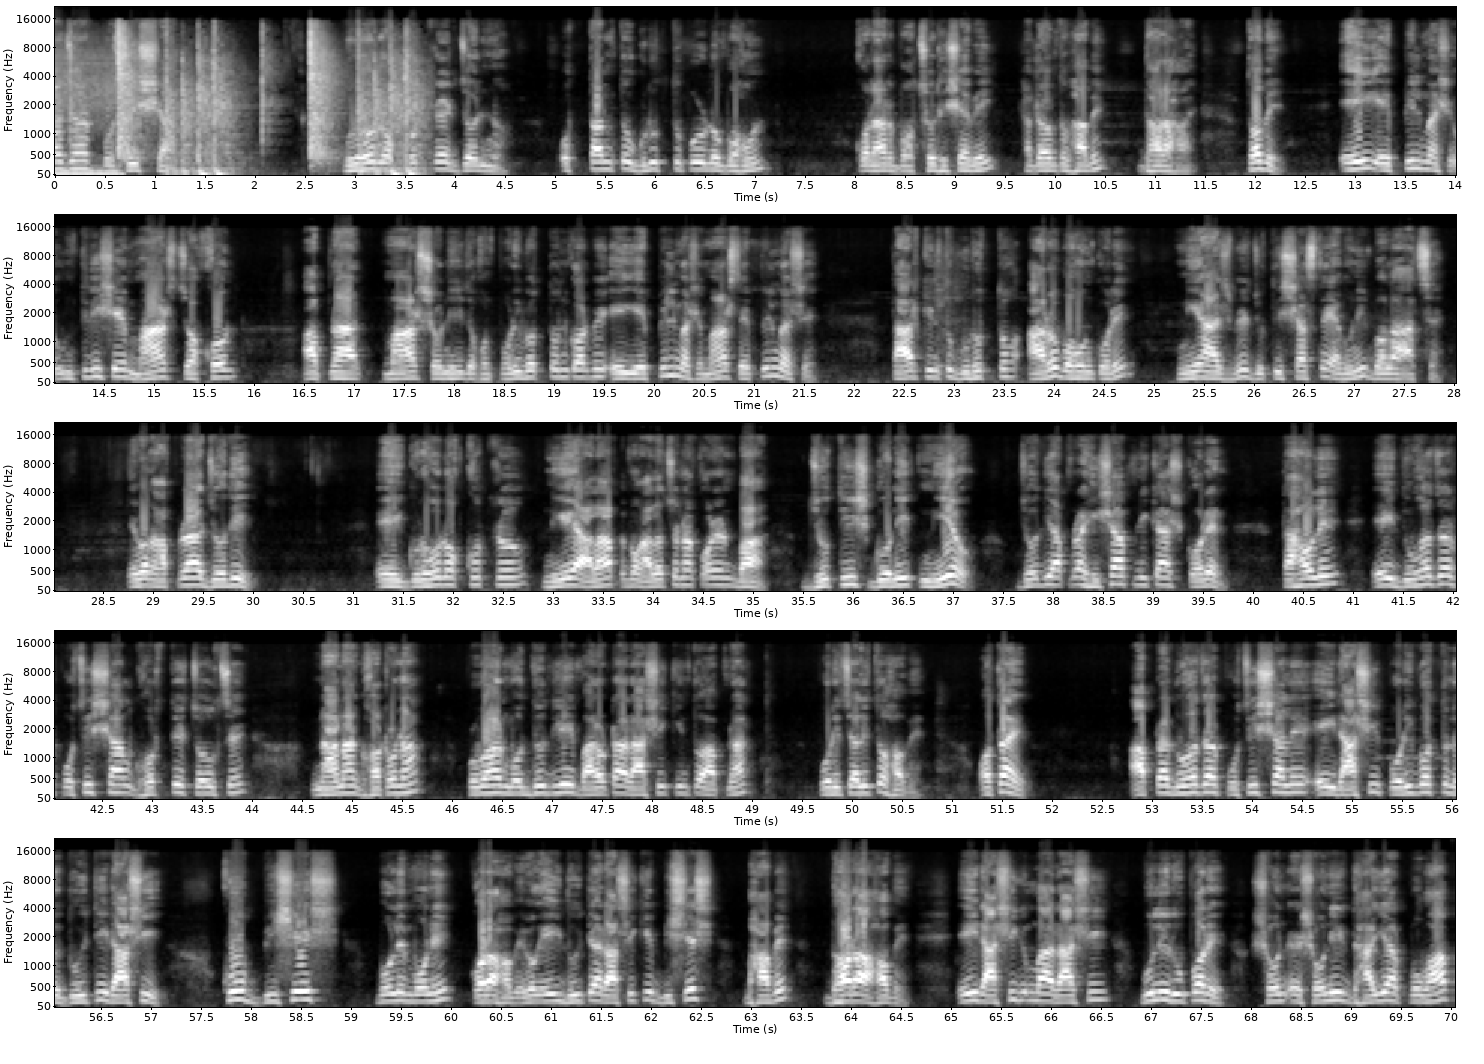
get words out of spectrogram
হাজার পঁচিশ সাল গ্রহ নক্ষত্রের জন্য অত্যন্ত গুরুত্বপূর্ণ বহন করার বছর হিসেবেই সাধারণতভাবে ধরা হয়। তবে এই এপ্রিল মাসে উনত্রিশে মার্চ যখন আপনার মার্চ শনি যখন পরিবর্তন করবে, এই এপ্রিল মাসে, মার্চ এপ্রিল মাসে তার কিন্তু গুরুত্ব আরও বহন করে নিয়ে আসবে জ্যোতিষশাস্ত্রে এমনই বলা আছে। এবং আপনারা যদি এই গ্রহ নক্ষত্র নিয়ে আলাপ এবং আলোচনা করেন বা জ্যোতিষ, গণিত নিয়েও যদি আপনারা হিসাব নিকাশ করেন, তাহলে এই দু হাজার পঁচিশ সাল ঘটতে চলছে নানা ঘটনা। প্রবাহের মধ্য দিয়ে বারোটা রাশি কিন্তু আপনার পরিচালিত হবে। অতএব আপনার দু হাজার পঁচিশ সালে এই রাশি পরিবর্তনে দুইটি রাশি খুব বিশেষ বলে মনে করা হবে এবং এই দুইটা রাশিকে বিশেষভাবে ধরা হবে। এই রাশি বা রাশিগুলির উপরে শন- শনির ধাইয়ার প্রভাব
